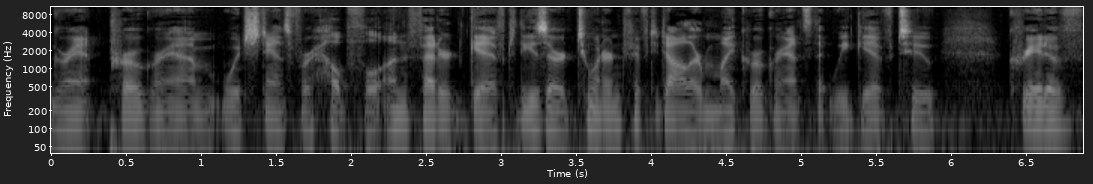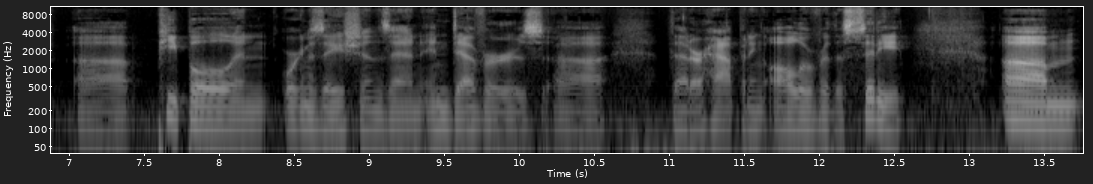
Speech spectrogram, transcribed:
Grant program, which stands for Helpful Unfettered Gift. These are $250 micro grants that we give to creative uh, people and organizations and endeavors uh, that are happening all over the city. Um,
